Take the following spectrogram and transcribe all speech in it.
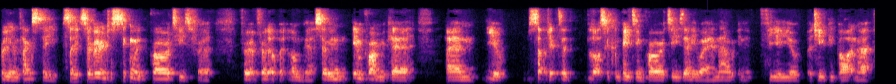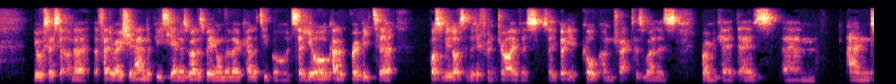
brilliant. Thanks, Steve. So, so very just sticking with priorities for, for, for a little bit longer. So in, in primary care, um, you're subject to lots of competing priorities anyway. And now for you, you're a GP partner. You also sit on a, a federation and a PCN as well as being on the locality board. So you're kind of privy to possibly lots of the different drivers. So you've got your core contract as well as primary care DES um, and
